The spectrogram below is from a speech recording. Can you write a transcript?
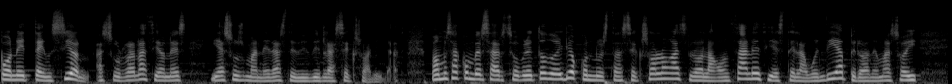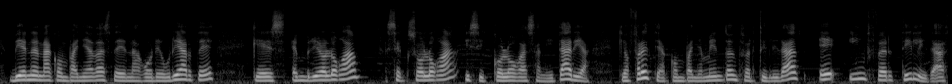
pone tensión a sus relaciones y a sus maneras de vivir la sexualidad. Vamos a conversar sobre todo ello con nuestras sexólogas Lola González y Estela Buendía, pero además hoy vienen acompañadas de Nagore Uriarte, que es embrióloga, sexóloga y psicóloga sanitaria, que ofrece acompañamiento en fertilidad e infertilidad.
